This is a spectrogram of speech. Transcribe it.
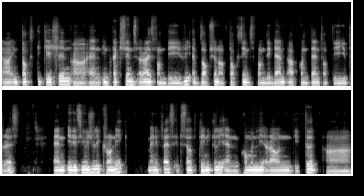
uh, intoxication uh, and infections arise from the reabsorption of toxins from the dammed up contents of the uterus. And it is usually chronic manifests itself clinically and commonly around the third uh,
